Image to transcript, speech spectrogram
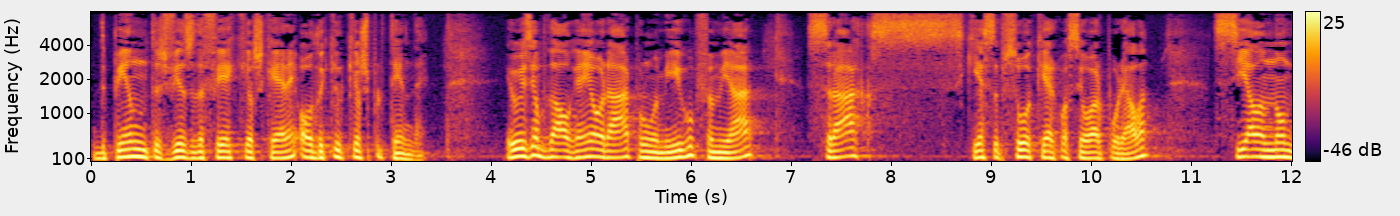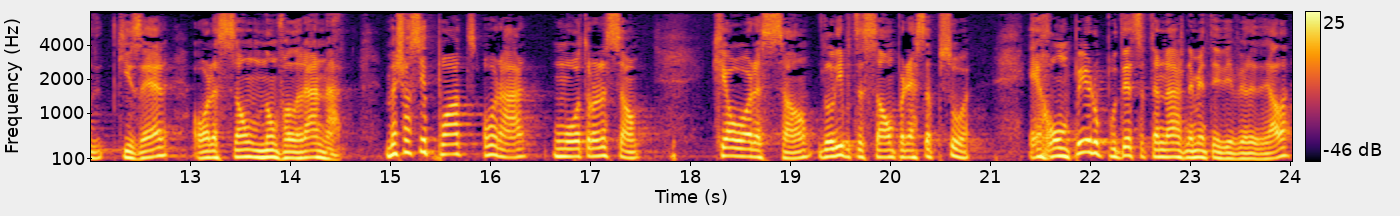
depende muitas vezes da fé que eles querem ou daquilo que eles pretendem. Eu exemplo de alguém orar por um amigo, familiar, será que, que essa pessoa quer que você ore por ela? Se ela não quiser, a oração não valerá nada. Mas você pode orar uma outra oração, que é a oração de libertação para essa pessoa é romper o poder de Satanás na mente e na vida dela,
